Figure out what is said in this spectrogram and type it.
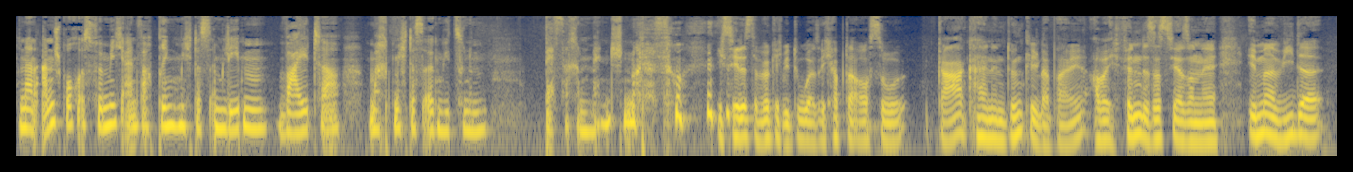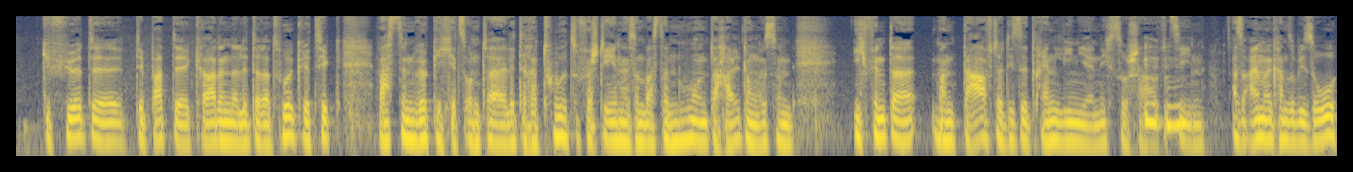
Sondern Anspruch ist für mich einfach, bringt mich das im Leben weiter, macht mich das irgendwie zu einem besseren Menschen oder so. Ich sehe das da wirklich wie du. Also ich habe da auch so gar keinen Dünkel dabei. Aber ich finde, es ist ja so eine immer wieder geführte Debatte, gerade in der Literaturkritik, was denn wirklich jetzt unter Literatur zu verstehen ist und was dann nur Unterhaltung ist. Und ich finde da, man darf da diese Trennlinie nicht so scharf mhm. ziehen. Also einmal kann sowieso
